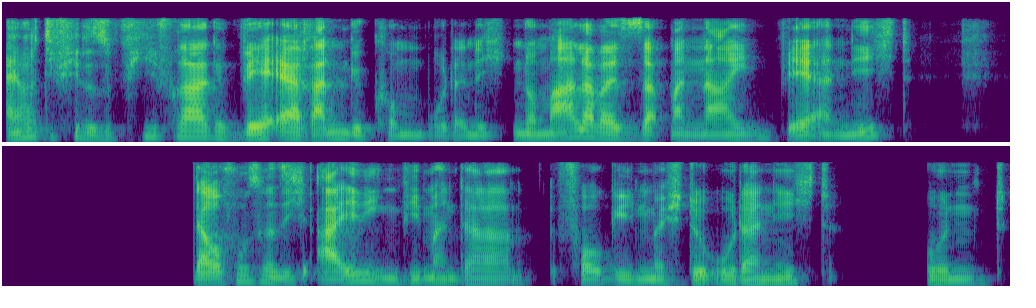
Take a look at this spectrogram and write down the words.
einfach die Philosophiefrage, wäre er rangekommen oder nicht? Normalerweise sagt man nein, wäre er nicht. Darauf muss man sich einigen, wie man da vorgehen möchte oder nicht. Und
